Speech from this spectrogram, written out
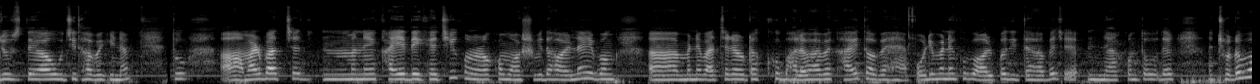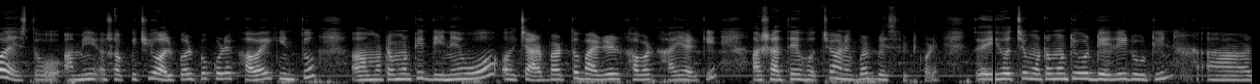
জুস দেওয়া উচিত হবে কি না তো আমার বাচ্চা মানে খাইয়ে দেখেছি, কোনো রকম অসুবিধা হয় না এবং মানে বাচ্চারা ওটা খুব ভালোভাবে খায়। তবে হ্যাঁ পরিমাণে খুব অল্প দিতে হবে যে এখন তো ওদের ছোট বয়স, তো আমি সব কিছুই অল্প অল্প করে খাওয়াই। কিন্তু মোটামুটি দিনেও ও চারবার তো বাইরের খাবার খায় আর কি। আর সাথে হচ্ছে অনেকবার ব্রেস্ট ফিট করে। তো এই হচ্ছে মোটামুটি ওর ডেলি রুটিন আর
